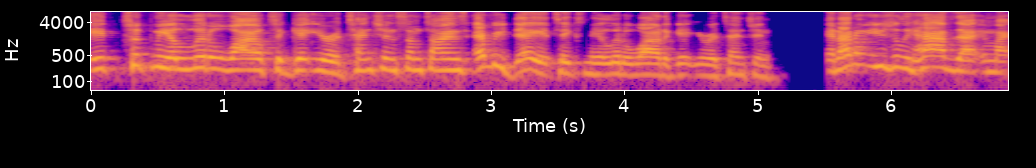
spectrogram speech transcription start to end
it took me a little while to get your attention sometimes. Every day it takes me a little while to get your attention. And I don't usually have that in my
